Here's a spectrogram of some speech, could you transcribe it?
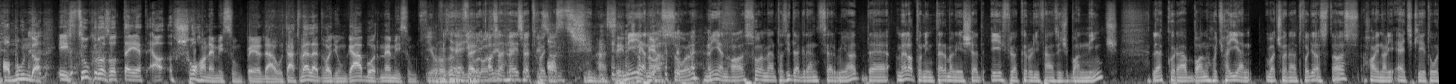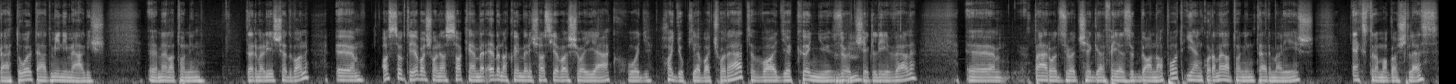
A bunda. És cukrozott tejet soha nem iszunk például. Tehát veled vagyunk, Gábor, nem iszunk cukrozott figyelj, tejet. jó, az a helyzet, hogy Azt simán Milyen alszol, milyen alszol, mert az idegrendszer miatt, de melatonin termelésed éjfél körüli fázisban nincs. Legkorábban, hogyha ilyen vacsorát fogyasztasz, hajnali 1-2 órától, tehát minimális melatonin termelésed van. Azt szokta javasolni a szakember, ebben a könyvben is azt javasolják, hogy hagyjuk ki a vacsorát, vagy könnyű zöldséglével, ö, párolt zöldséggel fejezzük be a napot, ilyenkor a melatonin termelés extra magas lesz,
